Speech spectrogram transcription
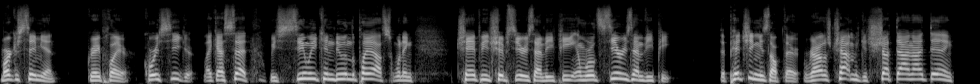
Marcus Semien, great player. Corey Seager, like I said, we've seen what we can do in the playoffs, winning Championship Series MVP and World Series MVP. The pitching is up there. Aroldis Chapman gets shut down ninth inning.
